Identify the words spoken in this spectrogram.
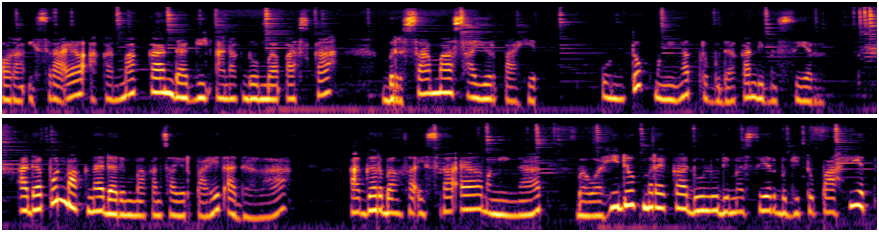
orang Israel akan makan daging anak domba Paskah bersama sayur pahit untuk mengingat perbudakan di Mesir. Adapun makna dari makan sayur pahit adalah agar bangsa Israel mengingat bahwa hidup mereka dulu di Mesir begitu pahit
